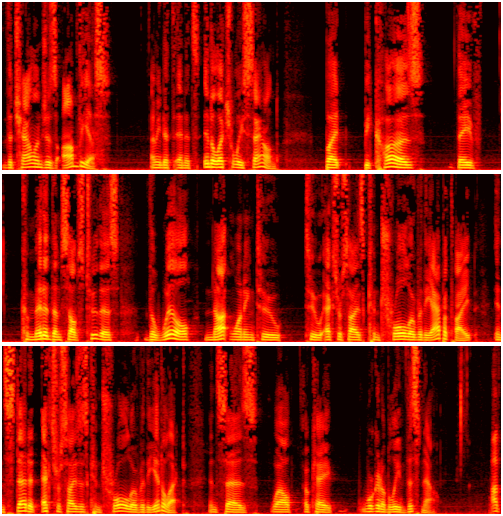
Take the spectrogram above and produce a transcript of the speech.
the challenge is obvious. I mean it, and it's intellectually sound. But because they've committed themselves to this the will not wanting to to exercise control over the appetite instead it exercises control over the intellect and says well okay we're going to believe this now. I'll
